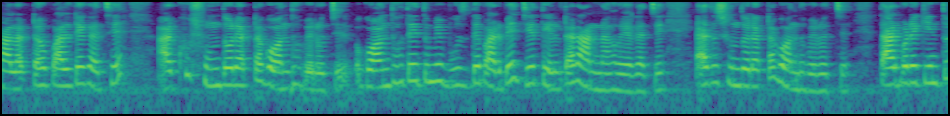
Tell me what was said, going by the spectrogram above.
কালারটাও পাল্টে গেছে, আর খুব সুন্দর একটা গন্ধ বেরোচ্ছে। গন্ধতে তুমি বুঝতে পারবে যে তেলটা রান্না হয়ে গেছে, এত সুন্দর একটা গন্ধ বেরোচ্ছে। তারপরে কিন্তু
